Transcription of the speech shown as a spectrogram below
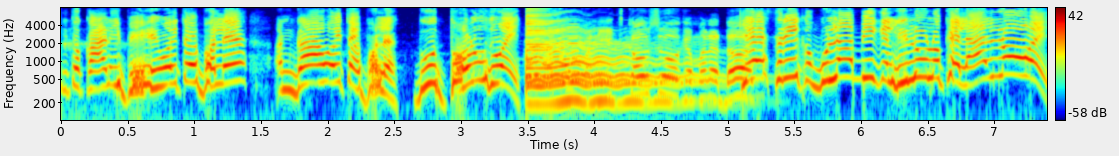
ઈ તો કાળી ભેં હોય તોય ભલે અને ગા હોય તોય ભલે. દૂધ ધોળું જ હોય. પણ ઈ જ કહું છું કે મને દસ કેસરી કે ગુલાબી કે લીલું કે લાલ નો હોય.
